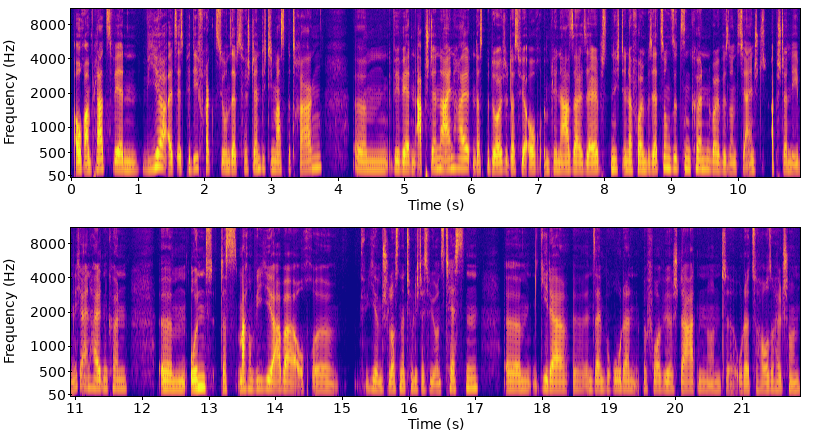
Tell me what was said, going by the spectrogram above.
Auch am Platz werden wir als SPD-Fraktion selbstverständlich die Maske tragen. Ähm, wir werden Abstände einhalten. Das bedeutet, dass wir auch im Plenarsaal selbst nicht in der vollen Besetzung sitzen können, weil wir sonst die Abstände eben nicht einhalten können. Ähm, und das machen wir hier aber auch äh, hier im Schloss natürlich, dass wir uns testen. Ähm, jeder äh, in seinem Büro dann, bevor wir starten und äh, oder zu Hause halt schon.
